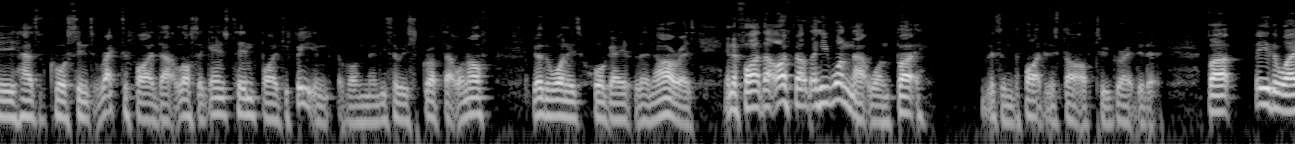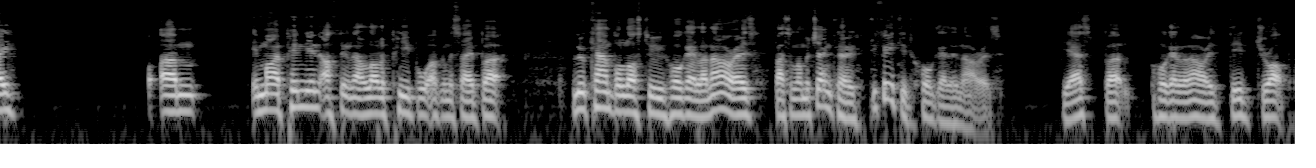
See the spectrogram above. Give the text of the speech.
He has, of course, since rectified that loss against him by defeating Yvan Mendy, so he scrubbed that one off. The other one is Jorge Linares, in a fight that I felt that he won that one, but listen, the fight didn't start off too great, did it? But either way, um, in my opinion, I think that a lot of people are going to say, but Luke Campbell lost to Jorge Linares, Vasyl Lomachenko defeated Jorge Linares. Yes, but Jorge Linares did drop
